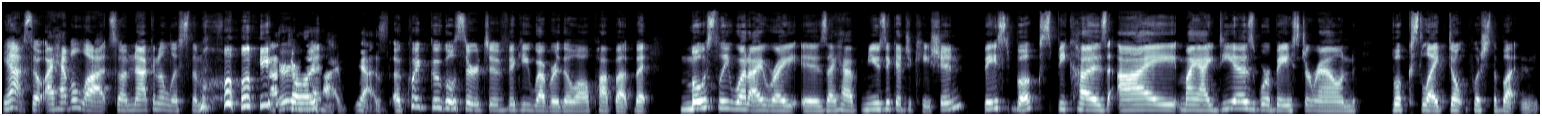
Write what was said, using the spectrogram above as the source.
Yeah, so I have a lot, so I'm not going to list them all here. That's totally fine. Yes. A quick Google search of Vicky Weber, they'll all pop up. But mostly what I write is I have music education based books because I my ideas were based around books like Don't Push the Button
